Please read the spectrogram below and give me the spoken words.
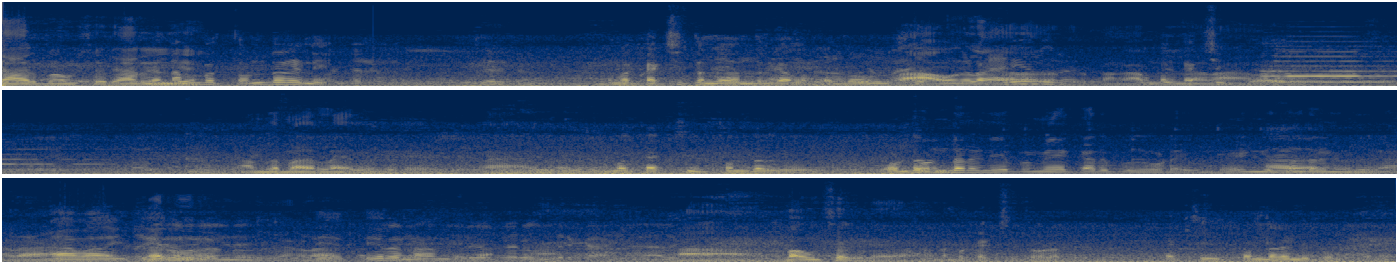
யார் பவுன்சர் யார்? நம்ம தொண்டரணி. நம்ம கட்சி தொண்டர் வந்திருக்காங்க. அவங்களா இருப்பாங்க நம்ம கட்சி அந்த மாதிரிலாம் எதுவும் கிடையாது. நம்ம கட்சி தொண்டர்கள். தொண்டர் தொண்டரணி எப்பவுமே கருப்பு உடை உண்டு. இங்க தொண்டரணி இருக்காங்களா ஆமா கரூர்ல இருந்து இருக்காங்களா தீரனா ஆ பவுன்சர் கிடையாது அவங்க. நம்ம கட்சி தோழர் கட்சி தொண்டரணி பொறுத்தவரை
